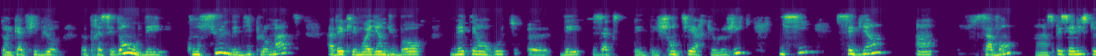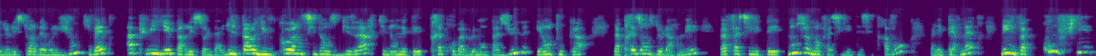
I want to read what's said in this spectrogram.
dans le cas de figure euh, précédent où des consuls, des diplomates, avec les moyens du bord, mettaient en route euh, des, chantiers archéologiques. Ici, c'est bien un savant un spécialiste de l'histoire des religions, qui va être appuyé par les soldats. Il parle d'une coïncidence bizarre qui n'en était très probablement pas une, et en tout cas, la présence de l'armée va faciliter, non seulement faciliter ses travaux, va les permettre, mais il va confier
